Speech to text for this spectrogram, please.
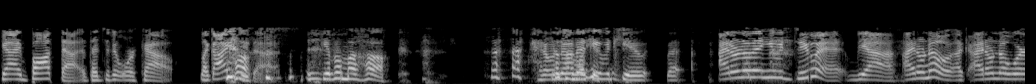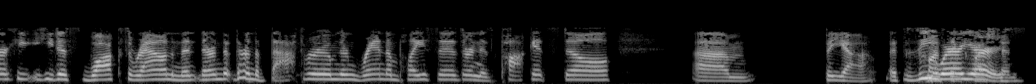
Yeah, I bought that. That didn't work out. Like I do that. Give him a hook. I don't know that he would cute, but I don't know that he would do it. Yeah, I don't know. Like I don't know where he he just walks around and then they're in the, they're in the bathroom, they're in random places, they're in his pocket still. Um, but yeah, it's a Z, where are constant yours? question.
